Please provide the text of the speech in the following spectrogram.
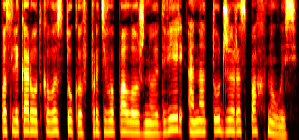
После короткого стука в противоположную дверь она тут же распахнулась.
